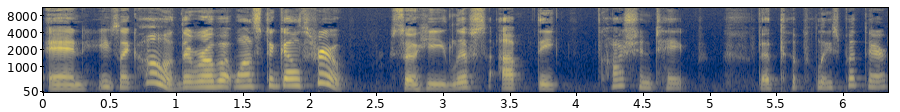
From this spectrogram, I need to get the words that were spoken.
and he's like, oh, the robot wants to go through. So he lifts up the caution tape that the police put there,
